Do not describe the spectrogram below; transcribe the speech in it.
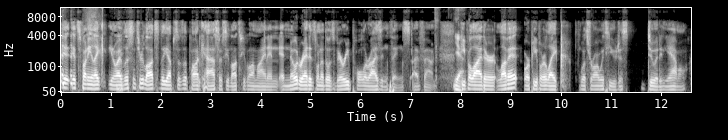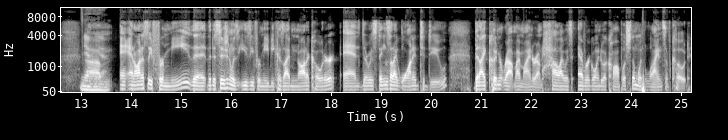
it, it's funny. Like you know, I've listened through lots of the episodes of the podcast. I've seen lots of people online, and and Node-RED is one of those very polarizing things I've found. Yeah, People either love it or people are like, "What's wrong with you? Just do it in YAML." yeah, um, yeah. And, and honestly, for me, the the decision was easy for me because I'm not a coder, and there was things that I wanted to do that I couldn't wrap my mind around how I was ever going to accomplish them with lines of code.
